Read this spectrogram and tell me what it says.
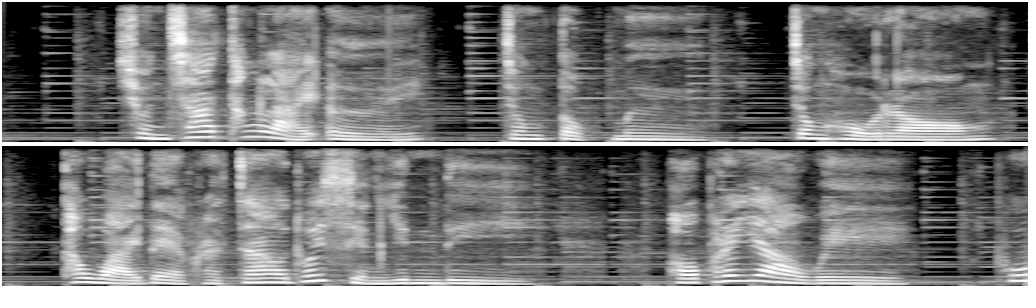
9 ชนชาติทั้งหลายเอ๋ย จงตบมือ จงโห่ร้อง ถวายแด่พระเจ้าด้วยเสียงยินดี เพราะพระยาเว ผู้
